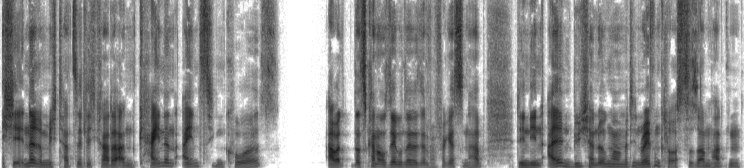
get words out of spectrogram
ich erinnere mich tatsächlich gerade an keinen einzigen Kurs, aber das kann auch sehr gut sein, dass ich einfach vergessen habe, den die in allen Büchern irgendwann mit den Ravenclaws zusammen hatten.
